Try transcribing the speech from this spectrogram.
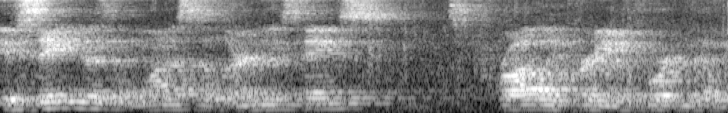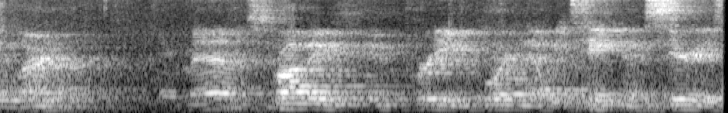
If Satan doesn't want us to learn these things, it's probably pretty important that we learn them. Amen. It's probably pretty important that we take them serious.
